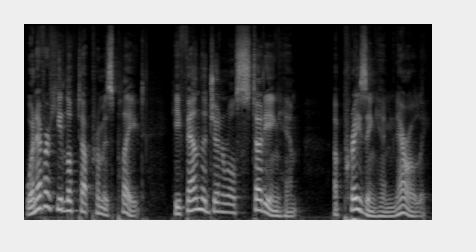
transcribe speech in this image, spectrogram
Whenever he looked up from his plate, he found the general studying him, appraising him narrowly.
